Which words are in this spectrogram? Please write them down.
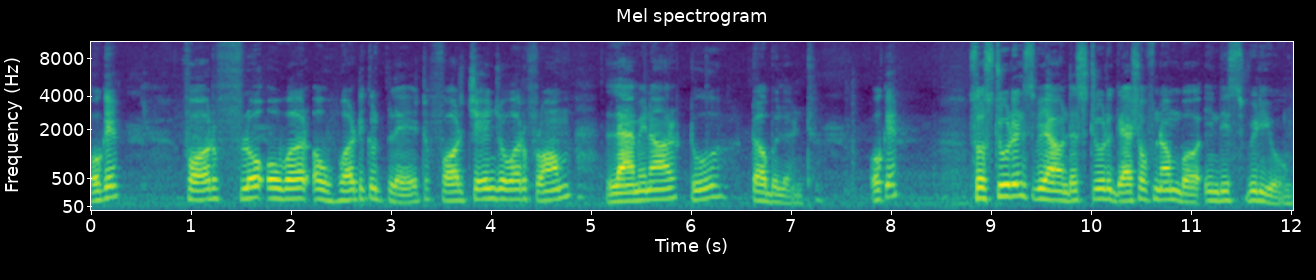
okay? For flow over a vertical plate for changeover from laminar to turbulent. Okay? So students we have understood Grashof number in this video.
